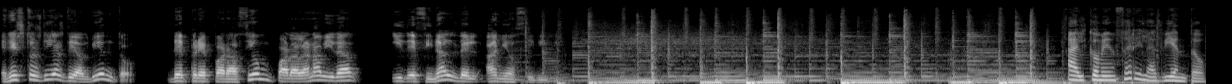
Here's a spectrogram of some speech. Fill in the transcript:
en estos días de Adviento, de preparación para la Navidad y de final del año civil. Al comenzar el Adviento,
